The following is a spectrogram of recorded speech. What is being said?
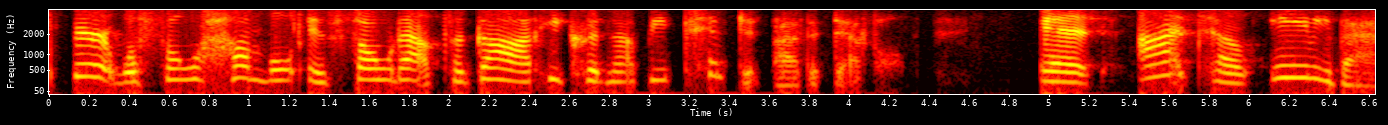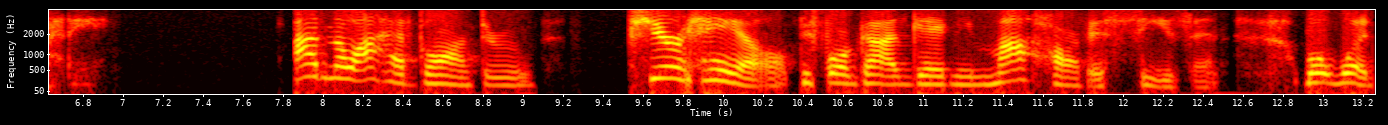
spirit was so humbled and sold out to God, he could not be tempted by the devil. And I tell anybody, I know I have gone through pure hell before God gave me my harvest season. But what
